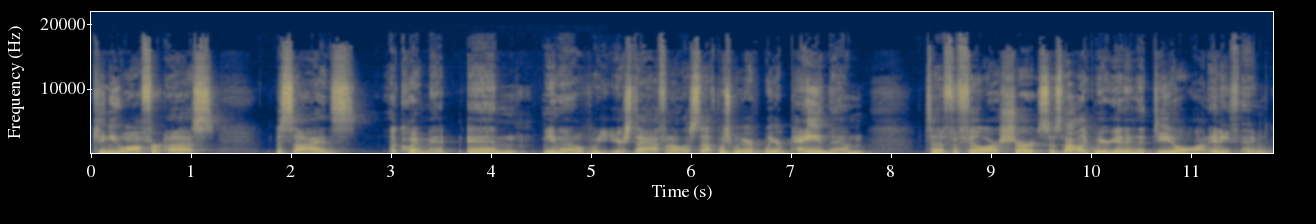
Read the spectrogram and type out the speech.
can you offer us besides equipment and you know your staff and all this stuff, which we were we were paying them to fulfill our shirts. So it's not like we were getting a deal on anything.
